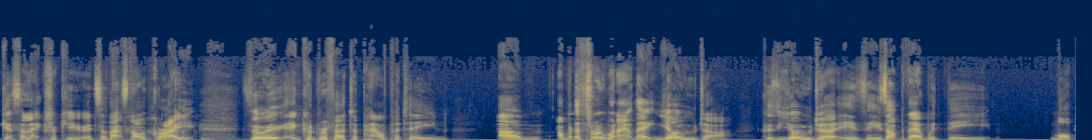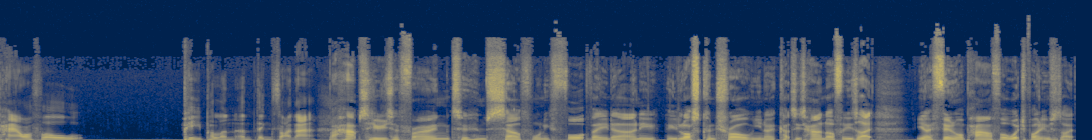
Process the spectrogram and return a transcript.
Gets electrocuted, so that's not great. so it, it could refer to Palpatine. Um, I'm going to throw one out there, Yoda, because Yoda is he's up there with the more powerful people and, and things like that. Perhaps he was referring to himself when he fought Vader and he, he lost control, you know, cuts his hand off and he's like, you know, feeling more powerful, at which point he was like,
